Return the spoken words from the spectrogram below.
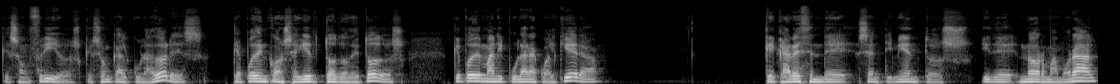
que son fríos, que son calculadores, que pueden conseguir todo de todos, que pueden manipular a cualquiera, que carecen de sentimientos y de norma moral.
